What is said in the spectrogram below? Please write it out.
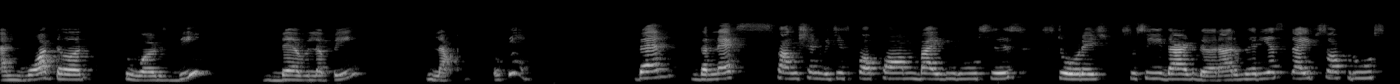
and water towards the developing plant. Okay. Then the next function which is performed by the roots is storage. So see that there are various types of roots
